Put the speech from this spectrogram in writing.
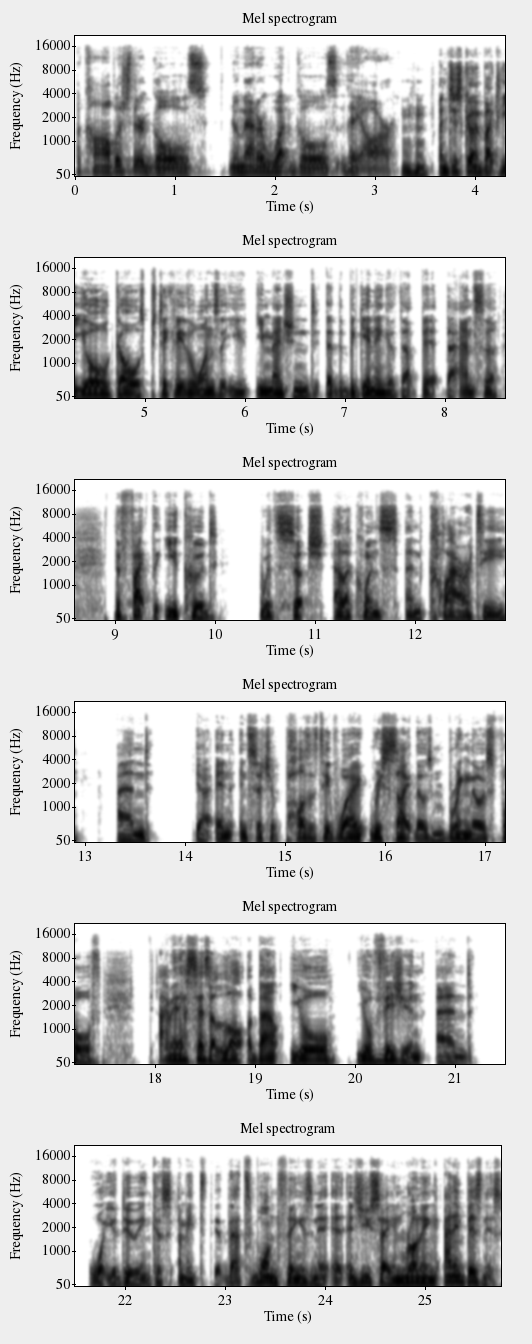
accomplish their goals no matter what goals they are. Mm-hmm. And just going back to your goals, particularly the ones that you, you mentioned at the beginning of that bit, that answer, the fact that you could, with such eloquence and clarity and yeah, in, in such a positive way, recite those and bring those forth. I mean, that says a lot about your your vision and what you're doing because i mean that's one thing isn't it? As you say in running and in business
